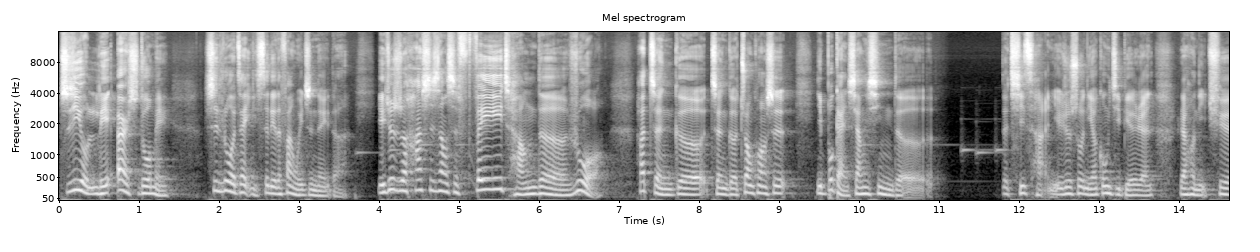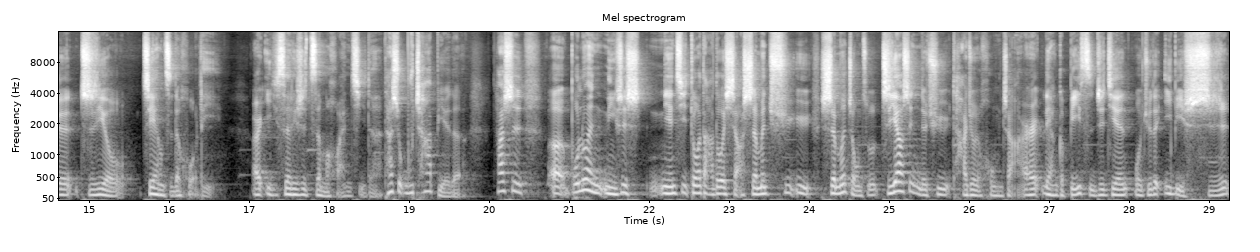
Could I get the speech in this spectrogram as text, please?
只有连二十多枚是落在以色列的范围之内的。也就是说，它事实上是非常的弱，它整个整个状况是你不敢相信的的凄惨。也就是说，你要攻击别人，然后你却只有这样子的火力，而以色列是怎么还击的？它是无差别的，它是呃，不论你是年纪多大多小，什么区域、什么种族，只要是你的区域，它就是轰炸。而两个彼此之间，我觉得一比十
